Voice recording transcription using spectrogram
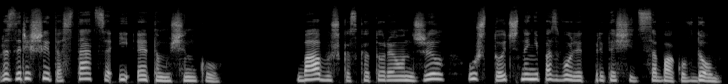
разрешит остаться и этому щенку. Бабушка, с которой он жил, уж точно не позволит притащить собаку в дом.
